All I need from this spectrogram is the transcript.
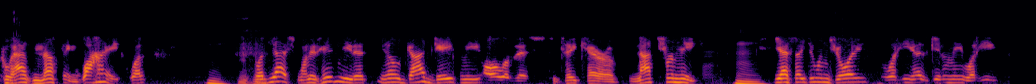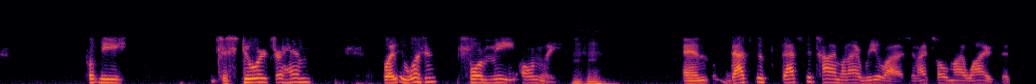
who have nothing. Why? What? Mhm. But yes, when it hit me that you know God gave me all of this to take care of, not for me. Mm. Yes, I do enjoy what He has given me, what He put me to steward for Him, but it wasn't for me only. Mhm. And that's the that's the time when I realized, and I told my wife that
